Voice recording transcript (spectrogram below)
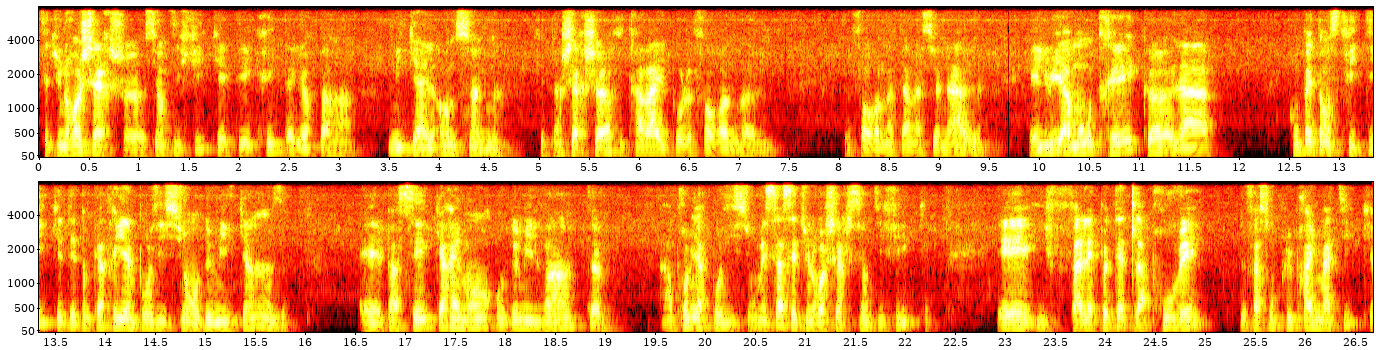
C'est une recherche scientifique qui a été écrite d'ailleurs par Michael Hansen, qui est un chercheur qui travaille pour le Forum, euh, le Forum international, et lui a montré que la compétence critique, qui était en quatrième position en 2015, est passée carrément en 2020 en première position. Mais ça, c'est une recherche scientifique, et il fallait peut-être la prouver de façon plus pragmatique.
